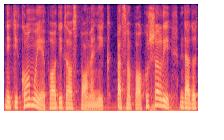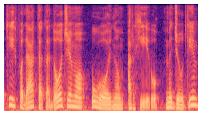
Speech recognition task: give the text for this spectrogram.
niti komu je podigao spomenik, pa smo pokušali da do tih podataka dođemo u Vojnom arhivu. Međutim,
